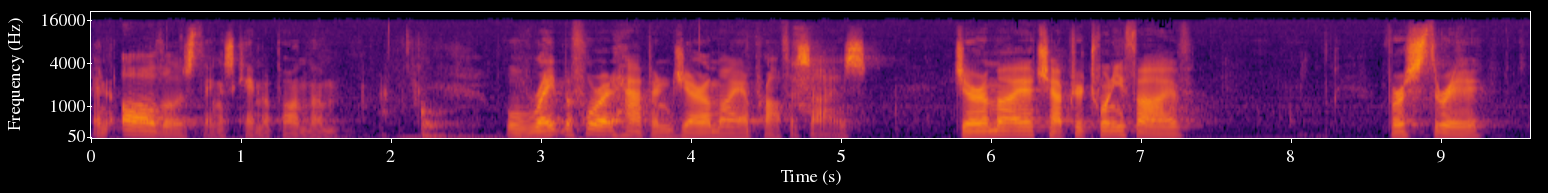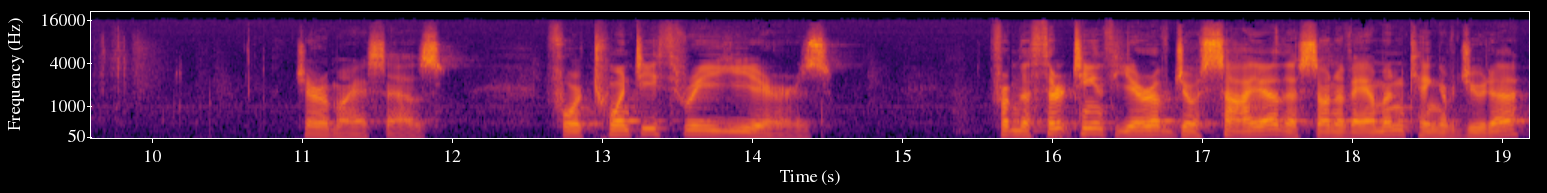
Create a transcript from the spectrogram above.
And all those things came upon them. Well, right before it happened, Jeremiah prophesies. Jeremiah chapter 25 Verse 3, Jeremiah says, For 23 years, from the 13th year of Josiah, the son of Amon, king of Judah,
